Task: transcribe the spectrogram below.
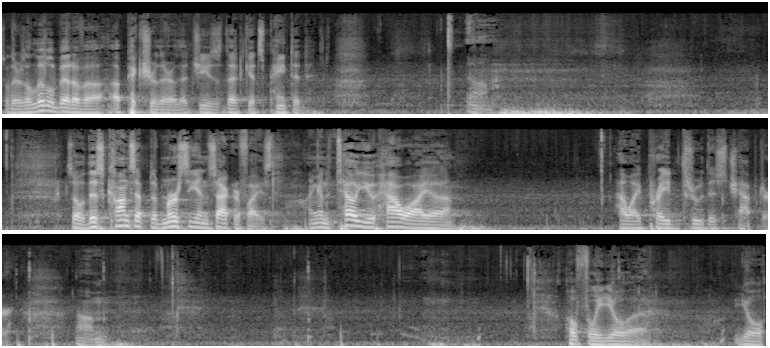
So there's a little bit of a, a picture there that Jesus that gets painted. Um, so this concept of mercy and sacrifice. I'm going to tell you how I uh, how I prayed through this chapter. Um, hopefully you'll uh, you'll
